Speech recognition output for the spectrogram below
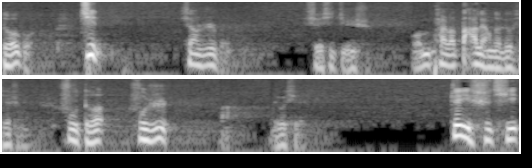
德国，近向日本学习军事，我们派了大量的留学生赴德、赴日啊留学，这一时期。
